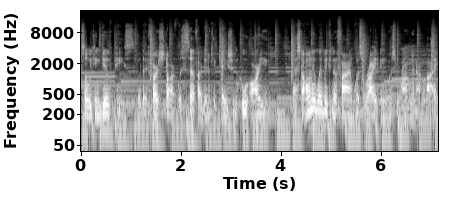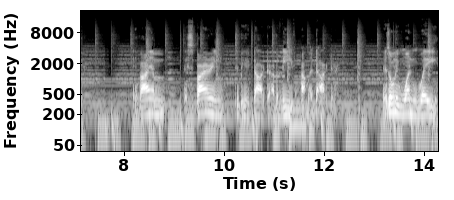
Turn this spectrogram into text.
so we can give peace, but they first start with self identification. Who are you? That's the only way we can define what's right and what's wrong in our life. If I am aspiring to be a doctor, I believe I'm a doctor. There's only one way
